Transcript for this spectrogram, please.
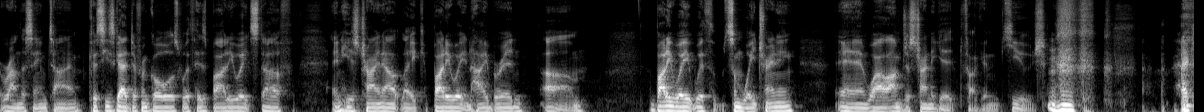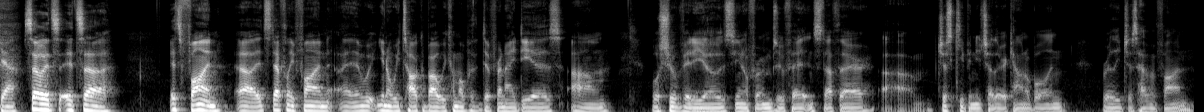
around the same time because he's got different goals with his body weight stuff, and he's trying out like body weight and hybrid. Um, body weight with some weight training and while I'm just trying to get fucking huge. Heck yeah. so it's it's uh it's fun. Uh it's definitely fun and we, you know we talk about we come up with different ideas. Um we'll shoot videos, you know, for Umzu Fit and stuff there. Um just keeping each other accountable and really just having fun.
